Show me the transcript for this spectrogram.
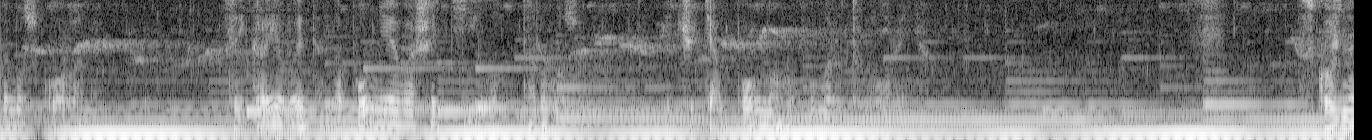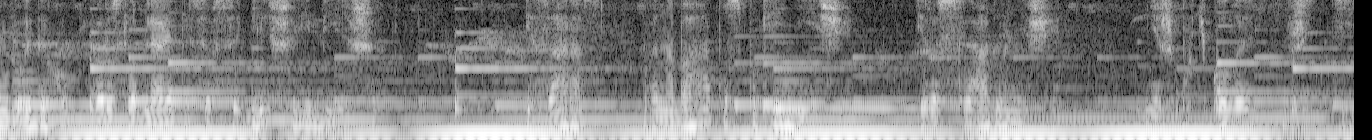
та бусковими. Цей краєвид наповнює ваше тіло та розум відчуттям повного умиротворення. З кожним видихом ви розслабляєтеся все більше і більше. І зараз ви набагато спокійніші і розслабленіші, ніж будь-коли в житті.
